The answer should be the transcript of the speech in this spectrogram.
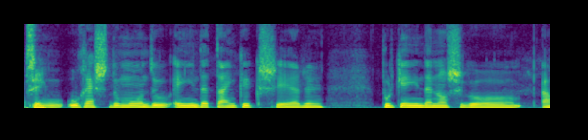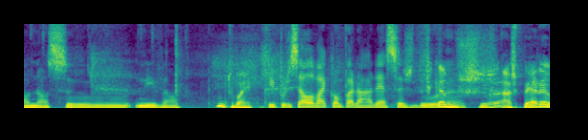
Sim. O, o resto do mundo ainda tem que crescer porque ainda não chegou ao nosso nível. Muito bem. E por isso ela vai comparar essas duas. Ficamos à espera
